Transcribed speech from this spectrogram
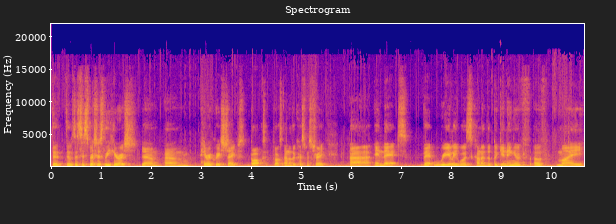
there was a suspiciously hero um, um, HeroQuest shaped box box under the Christmas tree, uh, and that that really was kind of the beginning of of my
